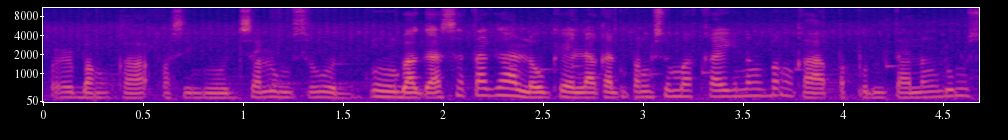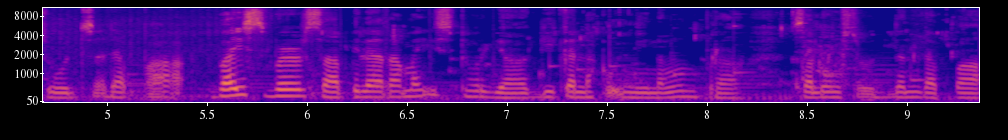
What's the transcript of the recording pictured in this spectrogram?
or bangka pasimod sa lungsod. Kung baga sa Tagalog kailangan pang sumakay ng bangka papunta ng lungsod sa Dapa. Vice versa pila ra may istorya gikan ako ini nangumpra sa lungsod ng Dapa.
